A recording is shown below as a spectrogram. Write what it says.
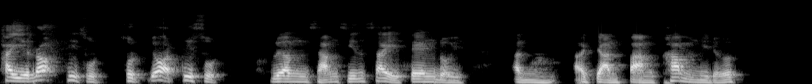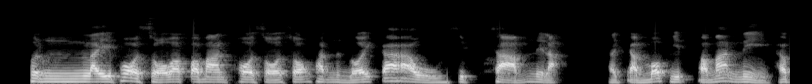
ไพเราะที่สุดสุดยอดที่สุด เรื่องสังสินไส้แต่งโดยอันอาจารย์ปางค่ำนี่เด้อ เพิ่นไล่พ่อสอว่าประมาณพศ2193นี่ล่ะถ้าจำบ่ผิดประมาณนี้ครับ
